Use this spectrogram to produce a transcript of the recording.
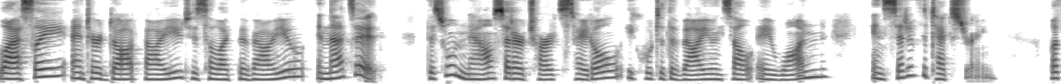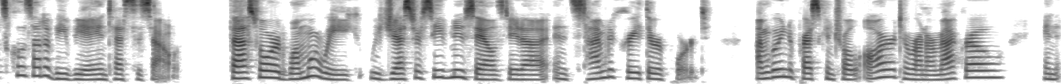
Lastly, enter dot value to select the value, and that's it. This will now set our chart's title equal to the value in cell A1 instead of the text string. Let's close out a VBA and test this out. Fast forward one more week, we just received new sales data and it's time to create the report. I'm going to press Ctrl R to run our macro. And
